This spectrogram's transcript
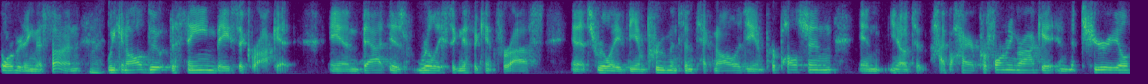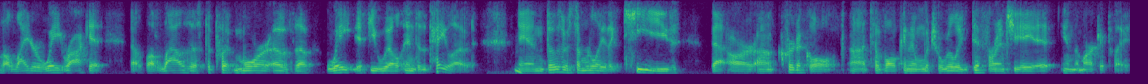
orbiting the sun, right. we can all do it with the same basic rocket. And that is really significant for us. And it's really the improvements in technology and propulsion and, you know, to have a higher performing rocket and materials, a lighter weight rocket that allows us to put more of the weight, if you will, into the payload. Hmm. And those are some really the keys that are uh, critical uh, to Vulcan and which will really differentiate it in the marketplace.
